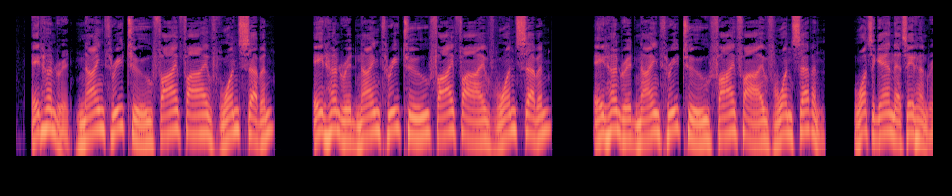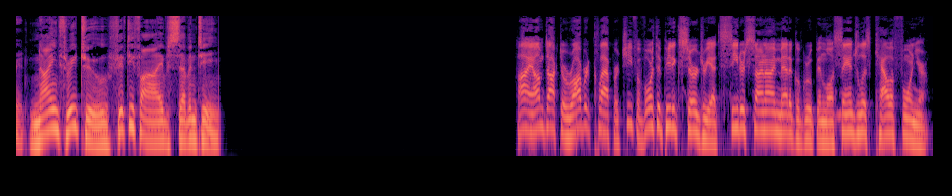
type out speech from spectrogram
800 932 5517. 800 932 5517. 800 932 5517. Once again, that's 800 932 5517. Hi, I'm Dr. Robert Klapper, Chief of Orthopedic Surgery at Cedar Sinai Medical Group in Los Angeles, California.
